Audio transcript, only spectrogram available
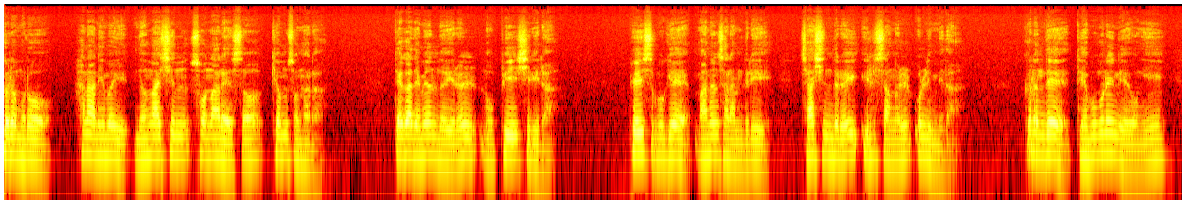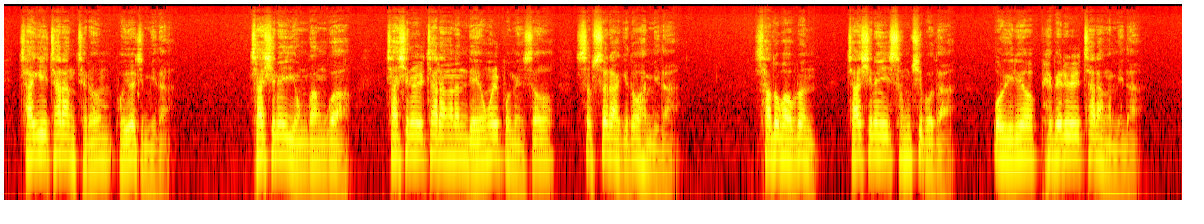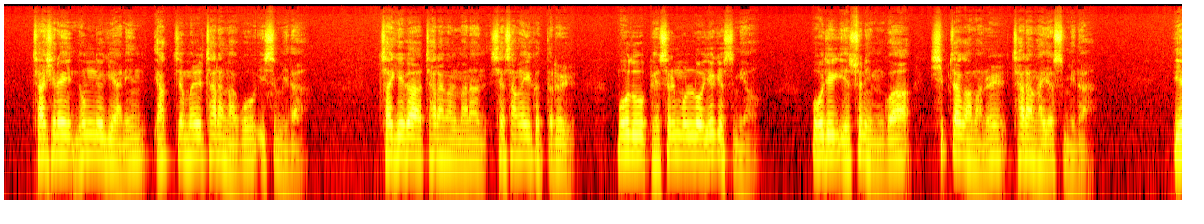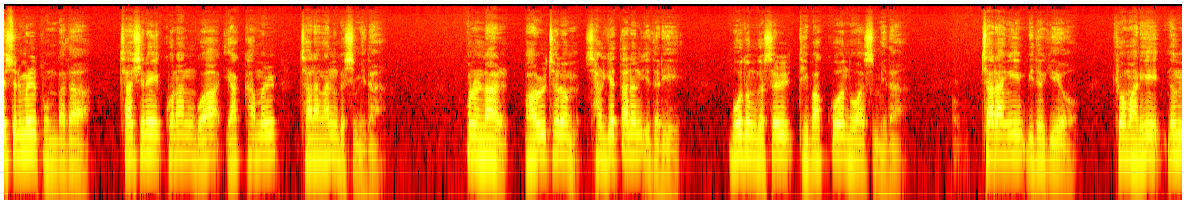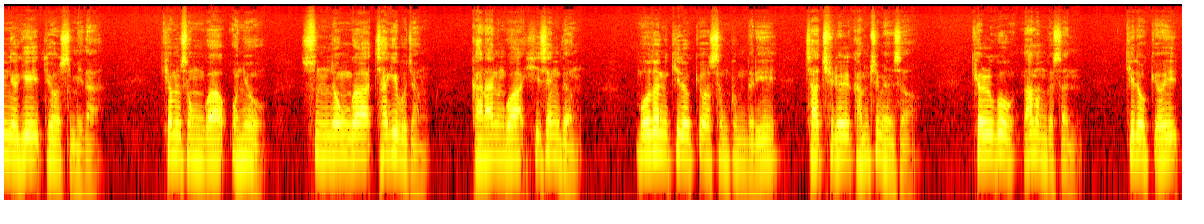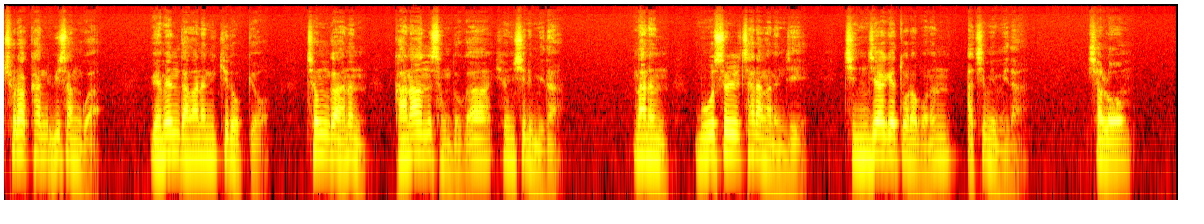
그러므로 하나님의 능하신 손 아래서 겸손하라. 때가 되면 너희를 높이 시리라. 페이스북에 많은 사람들이 자신들의 일상을 올립니다. 그런데 대부분의 내용이 자기 자랑처럼 보여집니다. 자신의 영광과 자신을 자랑하는 내용을 보면서 씁쓸하기도 합니다. 사도 바울은 자신의 성취보다 오히려 패배를 자랑합니다. 자신의 능력이 아닌 약점을 자랑하고 있습니다. 자기가 자랑할 만한 세상의 것들을 모두 배설물로 여겼으며 오직 예수님과 십자가만을 자랑하였습니다. 예수님을 본받아 자신의 고난과 약함을 자랑한 것입니다. 오늘날 바울처럼 살겠다는 이들이 모든 것을 뒤바꾸어 놓았습니다. 자랑이 미덕이요 교만이 능력이 되었습니다. 겸손과 온유, 순종과 자기부정, 가난과 희생 등 모든 기독교 성품들이 자취를 감추면서 결국 남은 것은 기독교의 추락한 위상과 외면당하는 기독교, 증가하는 가나안 성도가 현실입니다. 나는 무엇을 자랑하는지 진지하게 돌아보는 아침입니다. 샬롬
